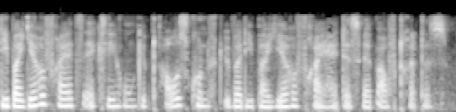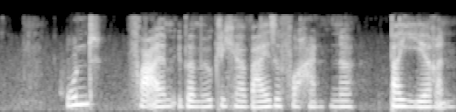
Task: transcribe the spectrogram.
die Barrierefreiheitserklärung gibt Auskunft über die Barrierefreiheit des Webauftrittes und vor allem über möglicherweise vorhandene Barrieren.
